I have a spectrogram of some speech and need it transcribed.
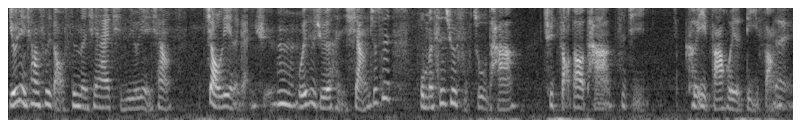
有点像是老师们现在其实有点像教练的感觉。嗯，我一直觉得很像，就是我们是去辅助他，去找到他自己可以发挥的地方，对，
